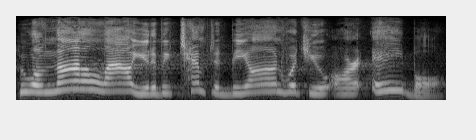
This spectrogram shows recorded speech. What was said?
who will not allow you to be tempted beyond what you are able.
